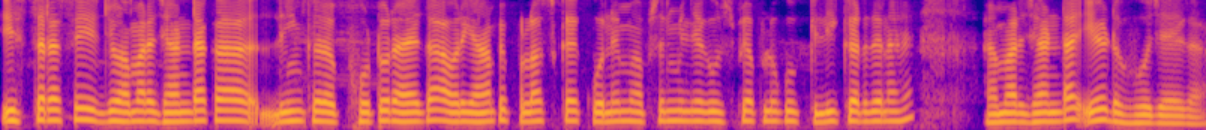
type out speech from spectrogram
इस तरह से जो हमारा झंडा का लिंक फ़ोटो रहेगा और यहाँ पे प्लस का कोने में ऑप्शन मिल जाएगा उस पर आप लोग को क्लिक कर देना है। हमारा झंडा ऐड हो जाएगा।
